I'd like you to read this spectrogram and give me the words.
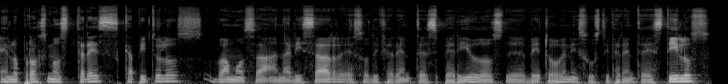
En los próximos tres capítulos vamos a analizar esos diferentes periodos de Beethoven y sus diferentes estilos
